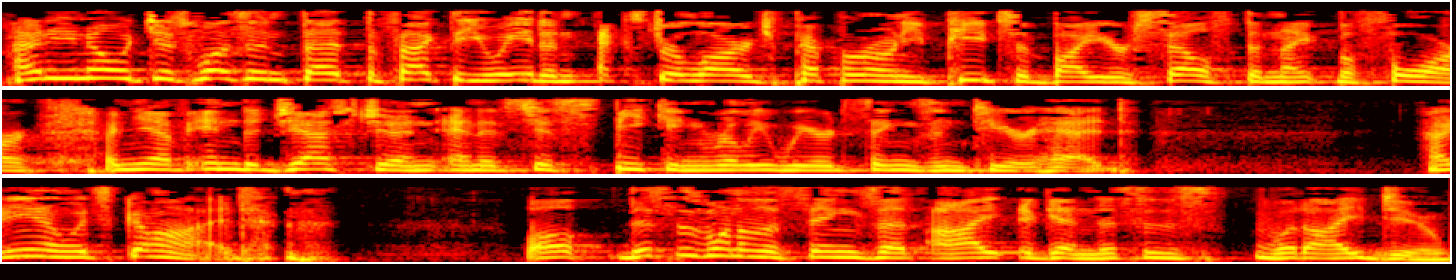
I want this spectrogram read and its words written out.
How do you know it just wasn't that the fact that you ate an extra large pepperoni pizza by yourself the night before and you have indigestion and it's just speaking really weird things into your head? How do you know it's God? Well, this is one of the things that I, again, this is what I do.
